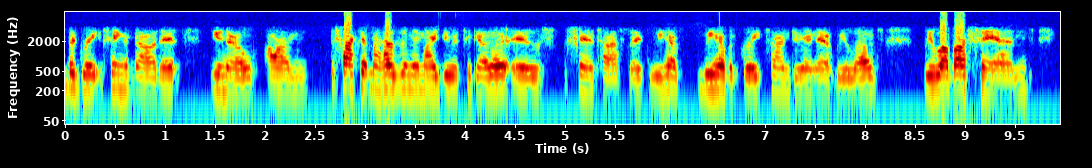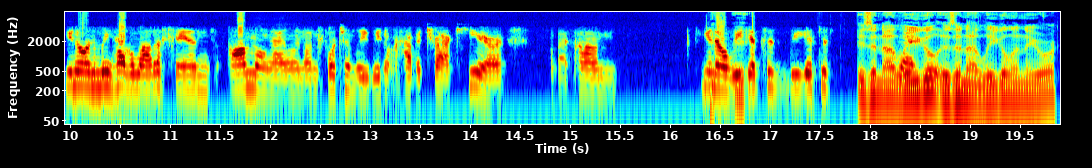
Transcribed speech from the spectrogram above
the great thing about it. You know, um, the fact that my husband and I do it together is fantastic. We have we have a great time doing it. We love we love our fans. You know, and we have a lot of fans on Long Island. Unfortunately, we don't have a track here, but um, you know, we get to we get to Is it not What? legal? Is it not legal in New York,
